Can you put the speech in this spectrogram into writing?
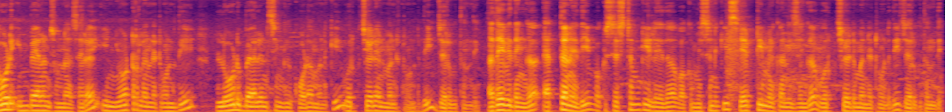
లోడ్ ఇంబ్యాలెన్స్ ఉన్నా సరే ఈ న్యూట్రల్ అనేటువంటిది లోడ్ బ్యాలెన్సింగ్ కూడా మనకి వర్క్ చేయడం అనేటువంటిది జరుగుతుంది. అదేవిధంగా ఎర్త్ అనేది ఒక సిస్టమ్కి లేదా ఒక మిషన్కి సేఫ్టీ మెకానిజంగా వర్క్ చేయడం అనేటువంటిది జరుగుతుంది.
